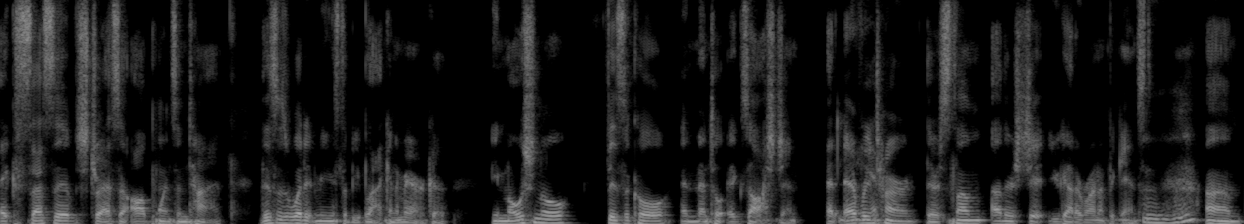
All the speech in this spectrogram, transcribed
excessive stress at all points in time. This is what it means to be black in America emotional, physical, and mental exhaustion. At every Yep. turn, there's some other shit you got to run up against. mm-hmm. Um,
